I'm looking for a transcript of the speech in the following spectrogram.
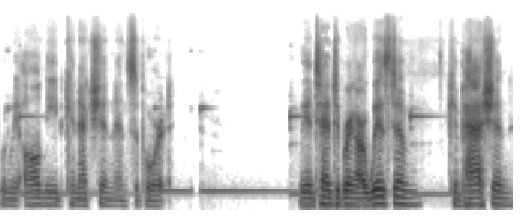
when we all need connection and support. We intend to bring our wisdom, compassion,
